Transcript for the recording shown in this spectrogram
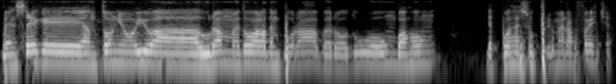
pensé que Antonio iba a durarme toda la temporada, pero tuvo un bajón después de sus primeras fechas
